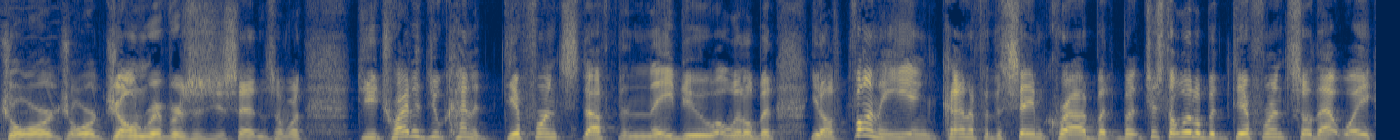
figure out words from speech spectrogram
George or Joan Rivers, as you said, and so forth, do you try to do kind of different stuff than they do a little bit? You know, funny and kind of for the same crowd, but but just a little bit different, so that way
